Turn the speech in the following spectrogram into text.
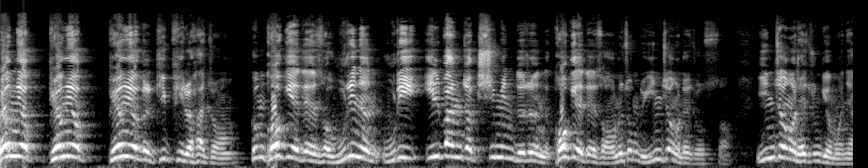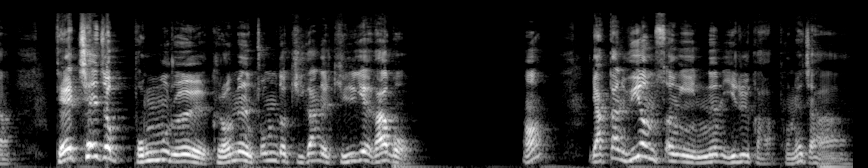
병역, 병역, 병역을 기피를 하죠. 그럼 거기에 대해서 우리는, 우리 일반적 시민들은 거기에 대해서 어느 정도 인정을 해줬어. 인정을 해준 게 뭐냐. 대체적 복무를 그러면 좀 더 기간을 길게 가고 어? 약간 위험성이 있는 일을 가 보내자.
